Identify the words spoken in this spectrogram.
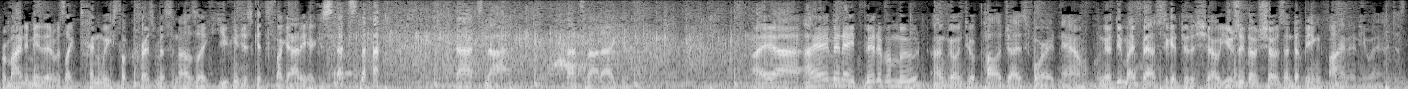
reminded me that it was like 10 weeks till Christmas, and I was like, you can just get the fuck out of here, because that's not, that's not, that's not accurate. I, uh, I am in a bit of a mood. I'm going to apologize for it now. I'm going to do my best to get through the show. Usually those shows end up being fine anyway. I just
